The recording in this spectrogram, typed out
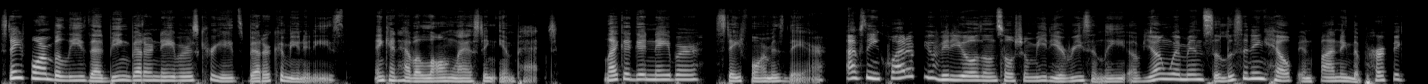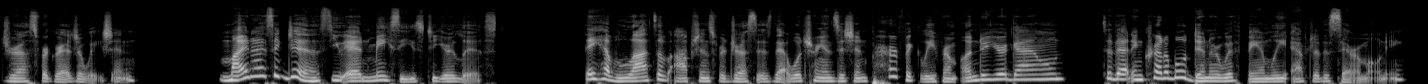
State Farm believes that being better neighbors creates better communities and can have a long lasting impact. Like a good neighbor, State Farm is there. I've seen quite a few videos on social media recently of young women soliciting help in finding the perfect dress for graduation. Might I suggest you add Macy's to your list? They have lots of options for dresses that will transition perfectly from under your gown to that incredible dinner with family after the ceremony.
